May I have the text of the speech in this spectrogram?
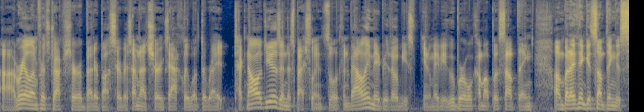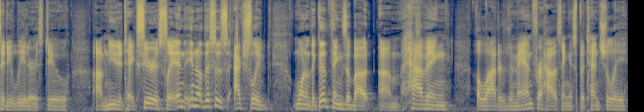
uh, rail infrastructure, a better bus service. I'm not sure exactly what the right technology is, and especially in Silicon Valley, maybe there'll be you know maybe Uber will come up with something, um, but I think it's something that city leaders do um, need to take seriously. And you know this is actually one of the good things about um, having a lot of demand for housing is potentially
